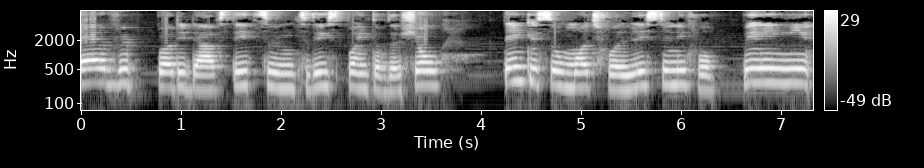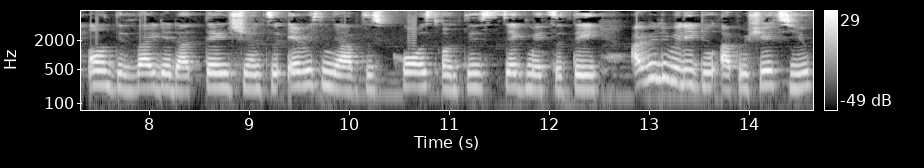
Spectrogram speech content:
everybody that have stayed tuned to this point of the show. Thank you so much for listening, for paying undivided attention to everything that I've discussed on this segment today. I really, really do appreciate you.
